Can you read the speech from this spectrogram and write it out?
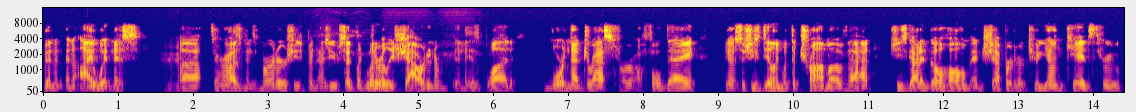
been an eyewitness mm-hmm. uh, to her husband's murder. She's been, as you've said, like literally showered in her in his blood worn that dress for a full day. You know, so she's dealing with the trauma of that. She's got to go home and shepherd her two young kids through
